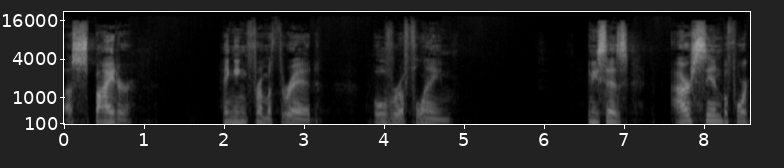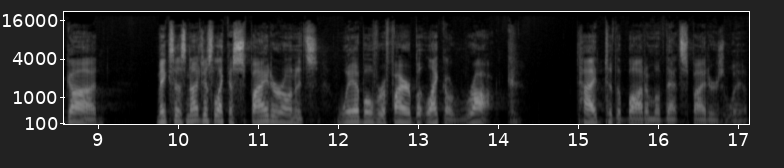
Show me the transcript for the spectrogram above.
a spider hanging from a thread over a flame. And he says, Our sin before God makes us not just like a spider on its web over a fire, but like a rock tied to the bottom of that spider's web.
